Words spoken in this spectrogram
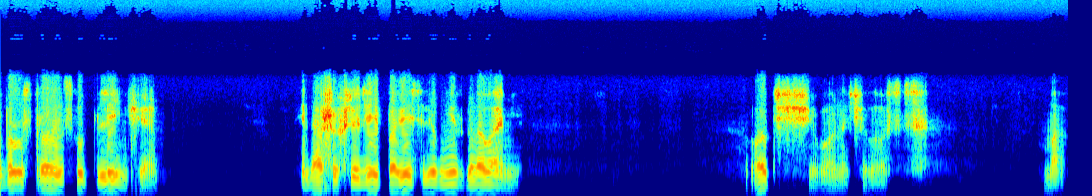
и был устроен суд Линча. И наших людей повесили вниз головами. Вот с чего началось, Макс.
